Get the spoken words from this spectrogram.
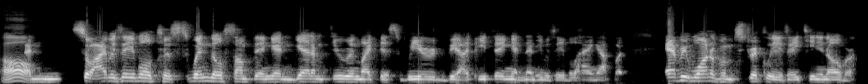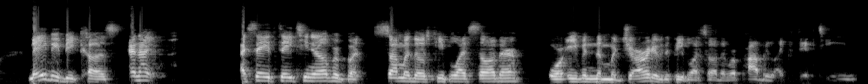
Oh. And so I was able to swindle something and get him through in like this weird VIP thing, and then he was able to hang out. But every one of them strictly is 18 and over. Maybe because, and I, I say it's 18 and over, but some of those people I saw there, or even the majority of the people I saw there, were probably like 15.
